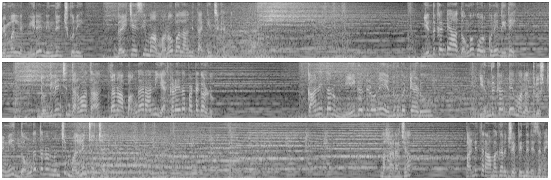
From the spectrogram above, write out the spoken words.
మిమ్మల్ని మీరే నిందించుకుని దయచేసి మా మనోబలాన్ని తగ్గించకండి. ఎందుకంటే ఆ దొంగ కోరుకునేది ఇదే. దొంగిలించిన తర్వాత తన ఆ బంగారాన్ని ఎక్కడైనా పెట్టగలడు. కానీ తను మీ గదిలోనే ఎందుకు పెట్టాడు? ఎందుకంటే మన దృష్టిని దొంగతనం నుంచి మళ్ళించొచ్చని. మహారాజా పండిత రామగారు చెప్పింది నిజమే.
